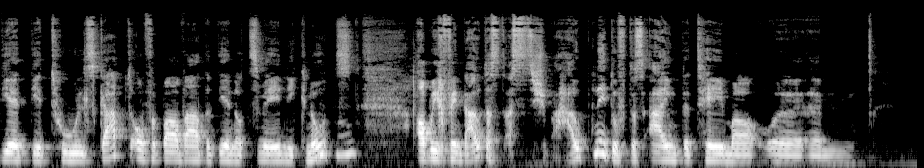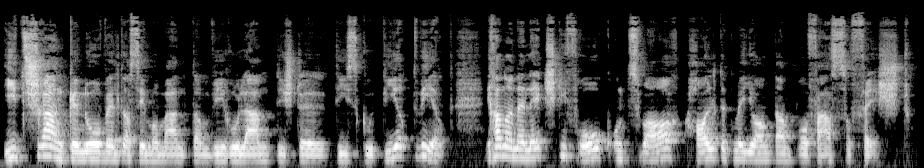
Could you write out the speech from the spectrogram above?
die, die Tools gibt, offenbar werden die noch zu wenig genutzt. Mhm. Aber ich finde auch, dass das ist überhaupt nicht auf das eine Thema äh, ähm, einzuschränken, nur weil das im Moment am virulentesten diskutiert wird. Ich habe noch eine letzte Frage, und zwar haltet man ja an dem Professor fest.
